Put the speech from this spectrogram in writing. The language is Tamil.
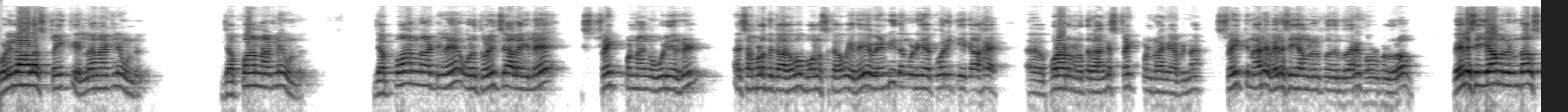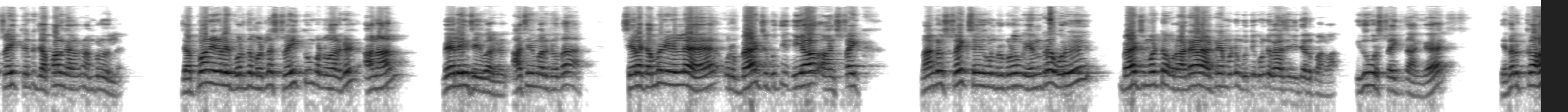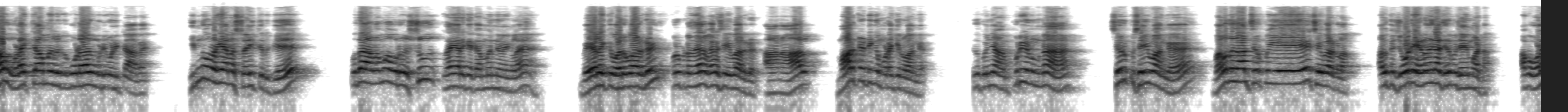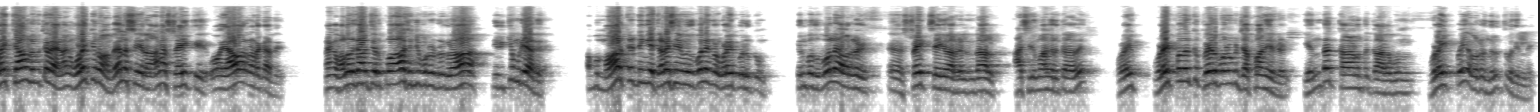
தொழிலாளர் ஸ்ட்ரைக் எல்லா நாட்டிலையும் உண்டு. ஜப்பான் நாட்டிலையும் உண்டு. ஜப்பான் நாட்டிலே ஒரு தொழிற்சாலையிலே ஸ்ட்ரைக் பண்ணாங்க ஊழியர்கள் சம்பளத்துக்காகவோ போனஸுக்காகவோ எதையோ வேண்டி தங்களுடைய கோரிக்கைக்காக போராட்டம் நடத்துகிறாங்க ஸ்ட்ரைக் பண்ணுறாங்க அப்படின்னா ஸ்ட்ரைக்குனாலே வேலை செய்யாமல் இருப்பது என்பதானே பொருள் கொள்கிறோம். வேலை செய்யாமல் இருந்தால் ஸ்ட்ரைக் என்று ஜப்பான்காரங்க நம்புறதில்லை. ஜப்பானியர்களை பொறுத்த மட்டும் ஸ்ட்ரைக்கும் பண்ணுவார்கள் ஆனால் வேலையும் செய்வார்கள். ஆச்சரியமா இருக்கிறதா? சில கம்பெனிகளில் ஒரு பேட்ச் குத்தி வி ஆர் ஆன் ஸ்ட்ரைக் நாங்கள் ஸ்ட்ரைக் செய்து கொண்டிருக்கிறோம் என்ற ஒரு பேட்ச் மட்டும் ஒரு அடையாள அட்டையை மட்டும் குத்தி கொண்டு வேலை செஞ்சுட்டே இருப்பாங்களாம். இது ஒரு ஸ்ட்ரைக் தாங்க எதற்காக உழைக்காமல் இருக்கக்கூடாதுன்னு முடிவு பண்ணிட்டான் அவன். இன்னொரு வகையான ஸ்ட்ரைக் இருக்கு. உதாரணமாக ஒரு ஷூ தயாரிக்க கம்பெனி வைங்களேன். வேலைக்கு வருவார்கள் குறிப்பிட்ட நேரம் வேலை செய்வார்கள். ஆனால் மார்க்கெட்டிங்கை முடக்கிடுவாங்க. இது கொஞ்சம் புரியணும்னா செருப்பு செய்வாங்க. வலது கால் செருப்பையே செய்வார்களாம். அதுக்கு ஜோடி இடது கால் செய்ய மாட்டான். அப்போ உழைக்காமல் இருக்கிற நாங்கள் உழைக்கிறோம் வேலை செய்கிறோம் ஆனால் ஸ்ட்ரைக்கு வியாபாரம் நடக்காது. நாங்கள் வலது கால் செருப்பா செஞ்சு போட்டுட்டு இருக்கிறோம் இது விற்க முடியாது. அப்போ மார்க்கெட்டிங்கை தடை செய்வது போல எங்கள் உழைப்பு இருக்கும். என்பது போல அவர்கள் ஸ்ட்ரைக் செய்கிறார்கள் என்றால் ஆச்சரியமாக இருக்கிறது. உழை உழைப்பதற்கு பேர் போனவர்கள் ஜப்பானியர்கள். எந்த காரணத்துக்காகவும் உழைப்பை அவர்கள் நிறுத்துவதில்லை.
